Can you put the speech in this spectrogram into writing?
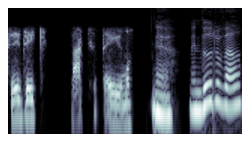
slet ikke var til damer. Ja, men ved du hvad?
